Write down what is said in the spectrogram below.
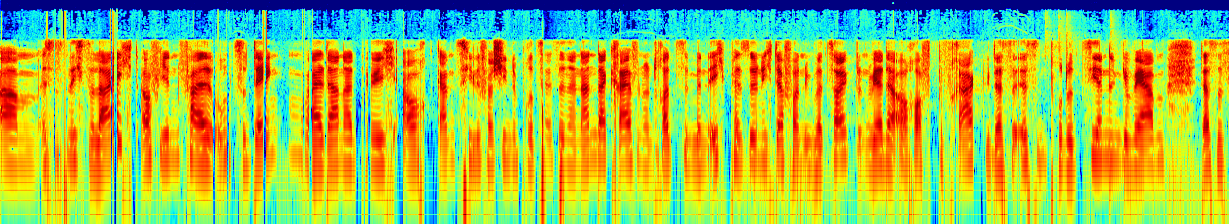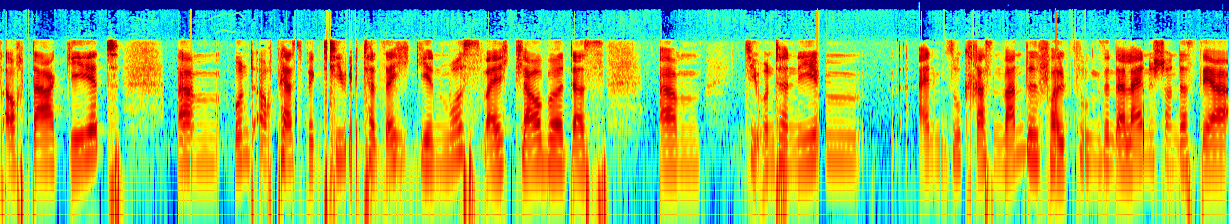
ähm, ist es nicht so leicht, auf jeden Fall umzudenken, weil da natürlich auch ganz viele verschiedene Prozesse ineinander greifen und trotzdem bin ich persönlich davon überzeugt und werde auch oft gefragt, wie das so ist in produzierenden Gewerben, dass es auch da geht ähm, und auch perspektivisch tatsächlich gehen muss, weil ich glaube, dass ähm, die Unternehmen einem so krassen Wandel vollzogen sind, alleine schon, dass der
